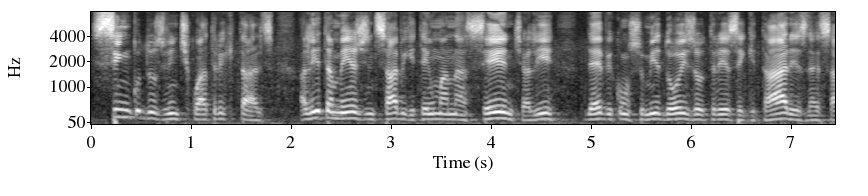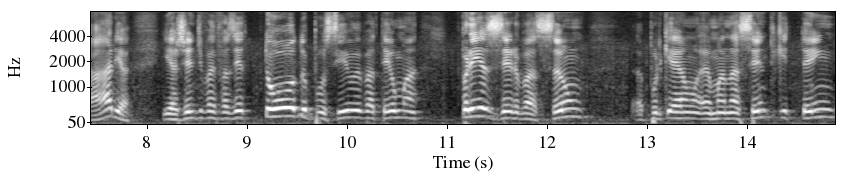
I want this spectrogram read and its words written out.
5 dos 24 hectares. Ali também a gente sabe que tem uma nascente ali, deve consumir 2 ou 3 hectares nessa área, e a gente vai fazer todo o possível para ter uma preservação, eh, porque é uma, é uma nascente que tem,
